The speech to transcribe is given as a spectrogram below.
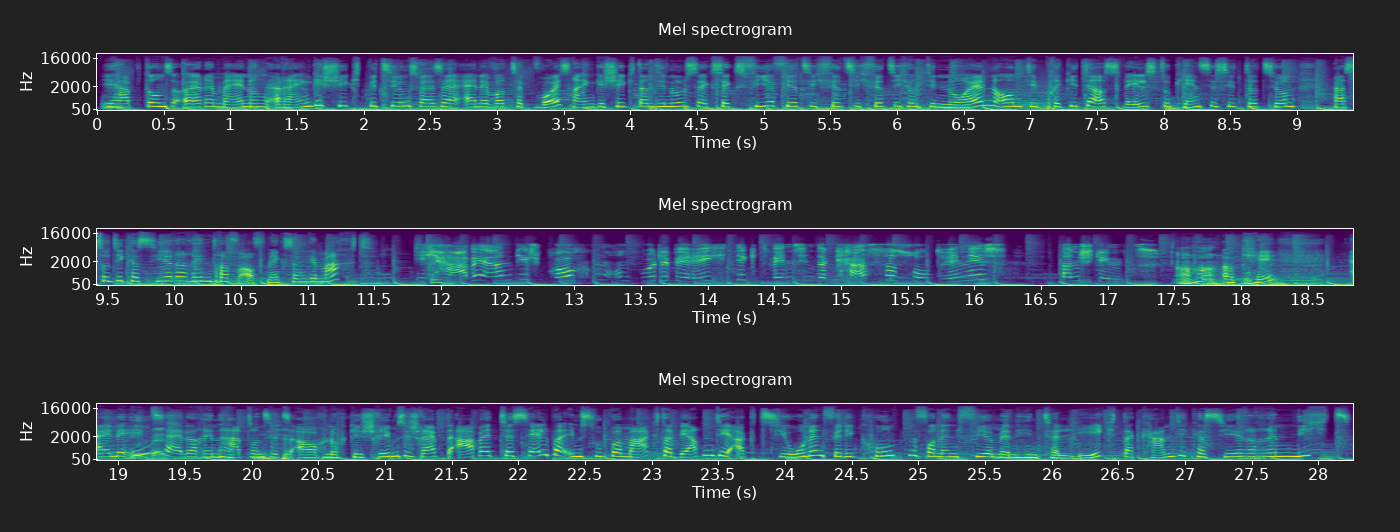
Ihr habt uns eure Meinung reingeschickt, beziehungsweise eine WhatsApp-Voice reingeschickt an die 0664 40 40 40 und die 9. Und die Brigitte aus Wels, du kennst die Situation. Hast du die Kassiererin darauf aufmerksam gemacht? Ich habe angesprochen und wurde berichtigt, wenn es in der Kasse so drin ist, dann stimmt's. Aha. Okay. Eine Insiderin hat uns jetzt auch noch geschrieben. Sie schreibt, arbeite selber im Supermarkt. Da werden die Aktionen für die Kunden von den Firmen hinterlegt. Da kann die Kassiererin nichts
